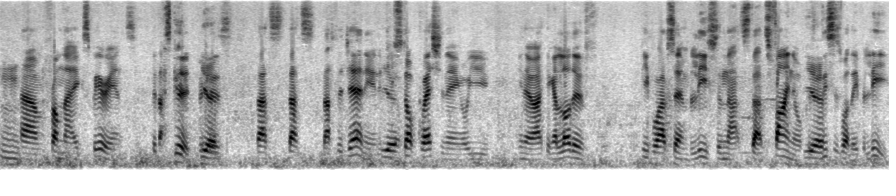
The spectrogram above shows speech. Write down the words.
Mm. um, from that experience. But that's good because that's that's that's the journey. And if you stop questioning, or you, you know, I think a lot of people have certain beliefs, and that's that's final. Yeah. This is what they believe.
